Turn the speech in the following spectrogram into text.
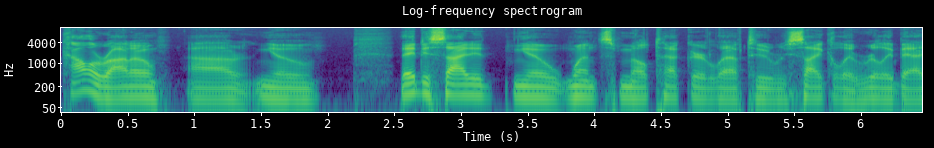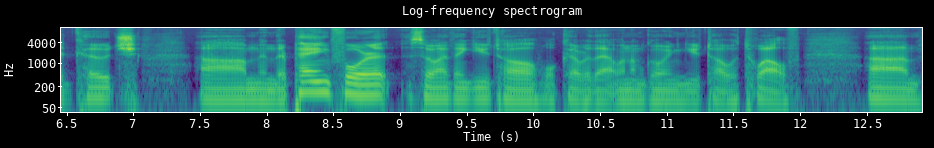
Colorado, you know, they decided, you know, once Mel Tucker left to recycle a really bad coach, um, and they're paying for it. So I think Utah will cover that one. I'm going Utah with 12. Um,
